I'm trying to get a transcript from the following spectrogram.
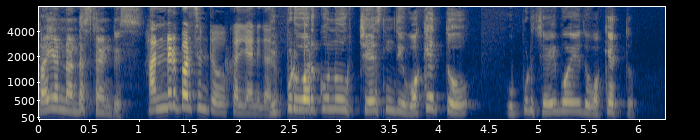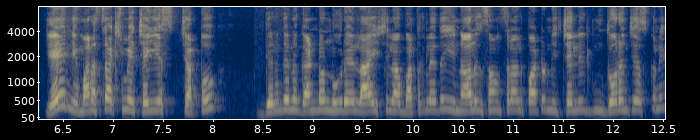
try and understand this hundred percent Kalyan garu. ఇప్పుడు వరకు నువ్వు చేసింది ఒకెత్తు ఇప్పుడు చేయబోయేది ఒకెత్తు. ఏ నీ మనస్సాక్షిమే చెయ్యేసి చెప్పు. దినదిన గండం నూరేళ్ళ ఆయుష్లా బతకలేదా? ఈ నాలుగు సంవత్సరాల పాటు నీ చెల్లిని దూరం చేసుకుని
